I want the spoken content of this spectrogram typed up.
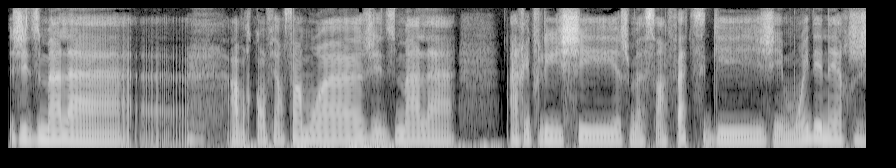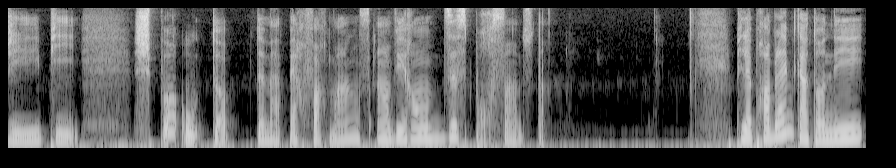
J'ai du mal à, avoir confiance en moi, j'ai du mal à, à, réfléchir, je me sens fatiguée, j'ai moins d'énergie, puis je suis pas au top de ma performance environ 10% du temps. Puis le problème quand on est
